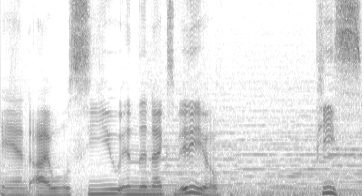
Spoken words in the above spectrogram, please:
and I will see you in the next video. Peace.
